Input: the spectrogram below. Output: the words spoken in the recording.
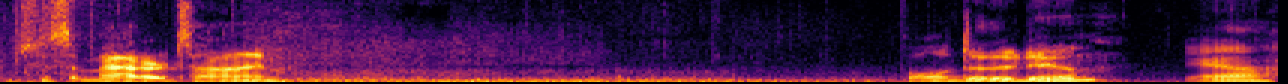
It's just a matter of time. Fall into their doom? Yeah.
